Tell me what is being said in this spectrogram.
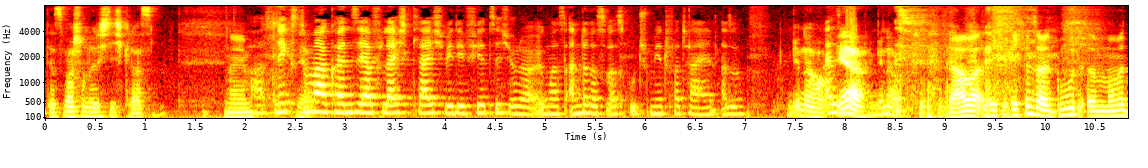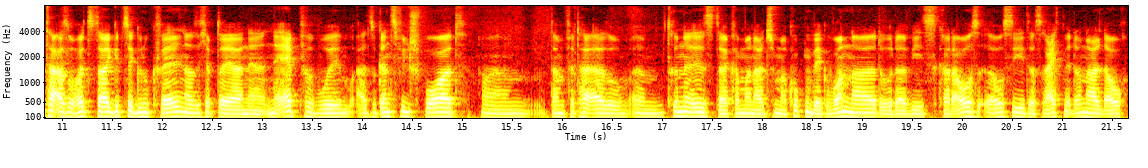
das war schon richtig krass. Nee. Das nächste ja. Mal können sie ja vielleicht gleich WD-40 oder irgendwas anderes, was gut schmiert, verteilen. Also Genau, also, ja, genau. Ja, aber ich, ich finde es halt gut, ähm, momentan, also heutzutage gibt es ja genug Quellen, also ich habe da ja eine, eine, App, wo also ganz viel Sport ähm, dann verteil, also, ähm, drin ist, da kann man halt schon mal gucken, wer gewonnen hat oder wie es gerade aus, aussieht, das reicht mir dann halt auch.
